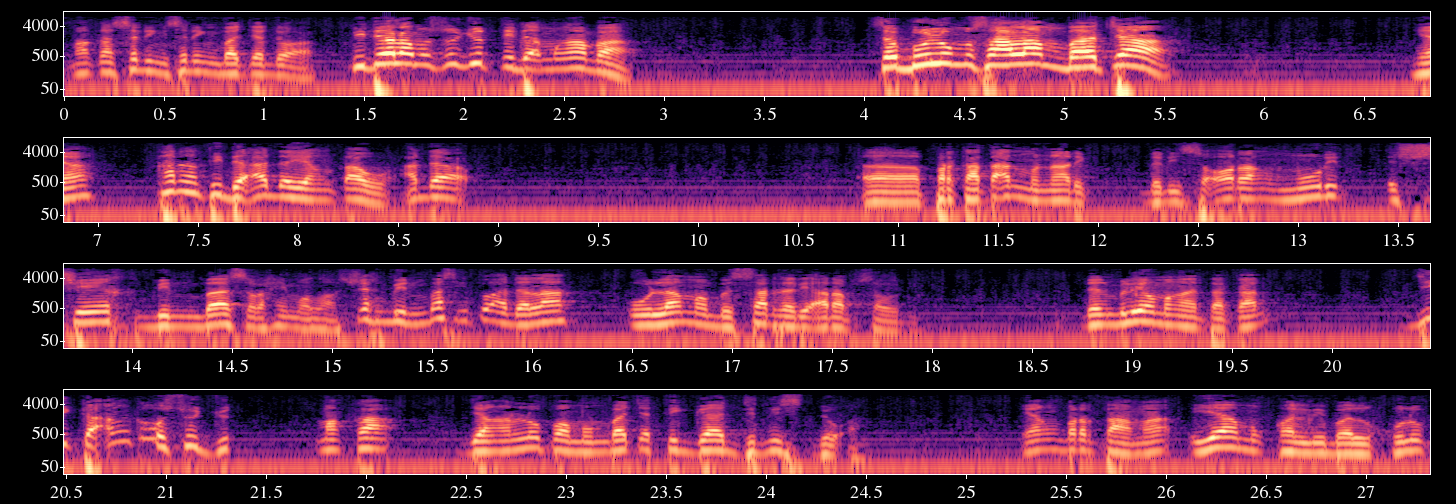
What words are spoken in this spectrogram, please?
Maka sering-sering baca doa. Di dalam sujud tidak mengapa. Sebelum salam baca. Ya, karena tidak ada yang tahu. Ada uh, perkataan menarik dari seorang murid Syekh bin Bas rahimahullah. Syekh bin Bas itu adalah ulama besar dari Arab Saudi. Dan beliau mengatakan, jika engkau sujud, maka jangan lupa membaca tiga jenis doa. Yang pertama, ya muqallibal qulub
